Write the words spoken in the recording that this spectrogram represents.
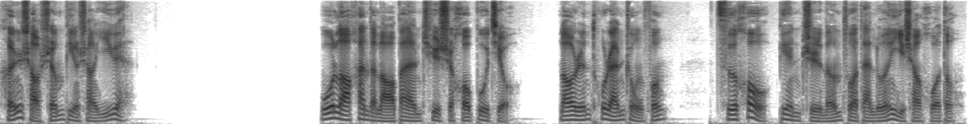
很少生病上医院。吴老汉的老伴去世后不久。老人突然中风，此后便只能坐在轮椅上活动。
